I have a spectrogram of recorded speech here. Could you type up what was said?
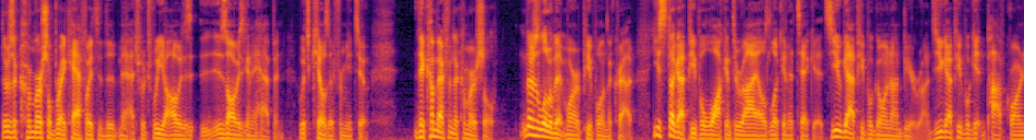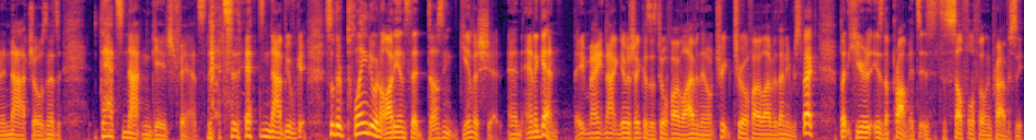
there's a commercial break halfway through the match, which we always is always going to happen, which kills it for me too. They come back from the commercial. There's a little bit more people in the crowd. You still got people walking through aisles looking at tickets. You got people going on beer runs. You got people getting popcorn and nachos, and that's that's not engaged fans. That's that's not people. So they're playing to an audience that doesn't give a shit. And and again, they might not give a shit because it's 205 Live and they don't treat 205 Live with any respect. But here is the problem: it's it's a self fulfilling prophecy.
